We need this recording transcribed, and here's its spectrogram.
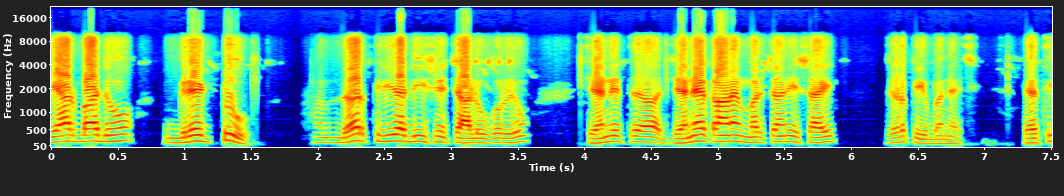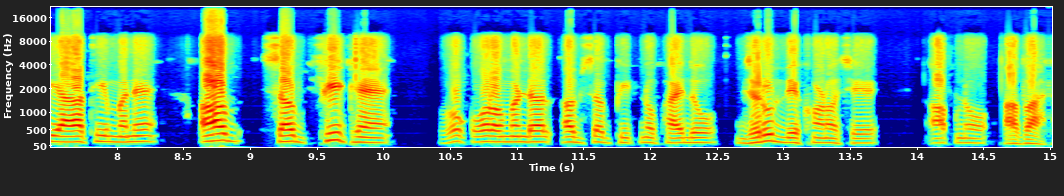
ત્યારબાદ હું ગ્રેડ ટુ દર ત્રીજા દિવસે ચાલુ કરું છું, જેને જેને કારણે મરચાંની સાઈઝ ઝડપી બને છે. જેથી આથી મને અબ સબ ફિટ હે, વો કોરોમંડલ અબ સબ ફિટનો ફાયદો જરૂર દેખાણો છે. આપનો આભાર.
